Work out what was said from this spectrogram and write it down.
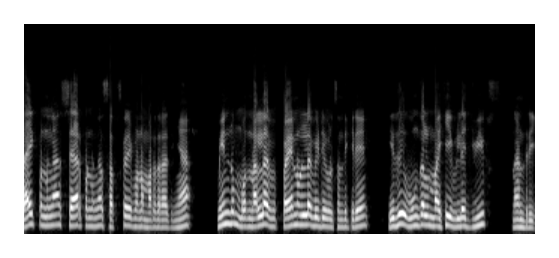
லைக் பண்ணுங்கள் ஷேர் பண்ணுங்கள் சப்ஸ்கிரைப் பண்ண மறந்துடாதீங்க. மீண்டும் ஒரு நல்ல பயனுள்ள வீடியோவில் சந்திக்கிறேன். இது உங்கள் மகி வில்லேஜ் வியூஸ் நன்றி.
